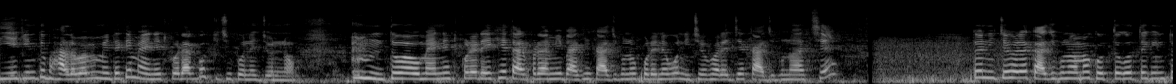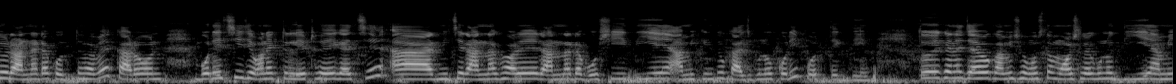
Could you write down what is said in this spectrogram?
দিয়ে কিন্তু ভালোভাবে মেয়েটাকে ম্যারিনেট করে রাখব কিছুক্ষণের জন্য। তো ম্যারিনেট করে রেখে তারপরে আমি বাকি কাজগুলো করে নেব। নিচের ঘরের যে কাজগুলো আছে তো নিচে ঘরের কাজগুলো আমার করতে করতে কিন্তু রান্নাটা করতে হবে। কারণ বলেছি যে অনেকটা লেট হয়ে গেছে। আর নিচে রান্নাঘরে রান্নাটা বসিয়ে দিয়ে আমি কিন্তু কাজগুলো করি প্রত্যেক দিন। তো এখানে যাই হোক, আমি সমস্ত মশলাগুলো দিয়ে আমি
